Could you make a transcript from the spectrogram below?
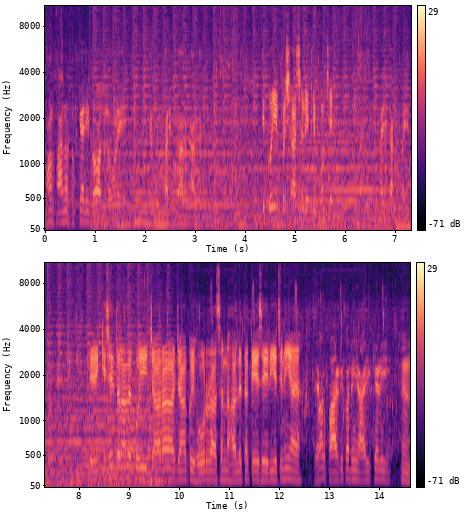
ਹੁਣ ਸਾਨੂੰ ਸੁੱਕੇ ਦੀ ਬਹੁਤ ਲੋੜ ਹੈ ਤੇ ਹੁਣ ਸਾਡੀ ਮਦਦ ਕਰ ਸਕਦੇ ਤੇ ਕੋਈ ਪ੍ਰਸ਼ਾਸਨ ਇੱਥੇ ਪਹੁੰਚੇ ਅਜੇ ਤੱਕ ਕੋਈ ਨਹੀਂ ਪਹੁੰਚਿਆ। ਤੇ ਕਿਸੇ ਤਰ੍ਹਾਂ ਦਾ ਕੋਈ ਚਾਰਾ ਜਾਂ ਕੋਈ ਹੋਰ ਰਾਸ਼ਨ ਹਾਲੇ ਤੱਕ ਇਸ ਏਰੀਆ 'ਚ ਨਹੀਂ ਆਇਆ? ਇੱਕ ਪਾਰਟੀ ਪਰ ਨਹੀਂ ਆਈ ਕਿਹੜੀ? ਹਾਂ।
